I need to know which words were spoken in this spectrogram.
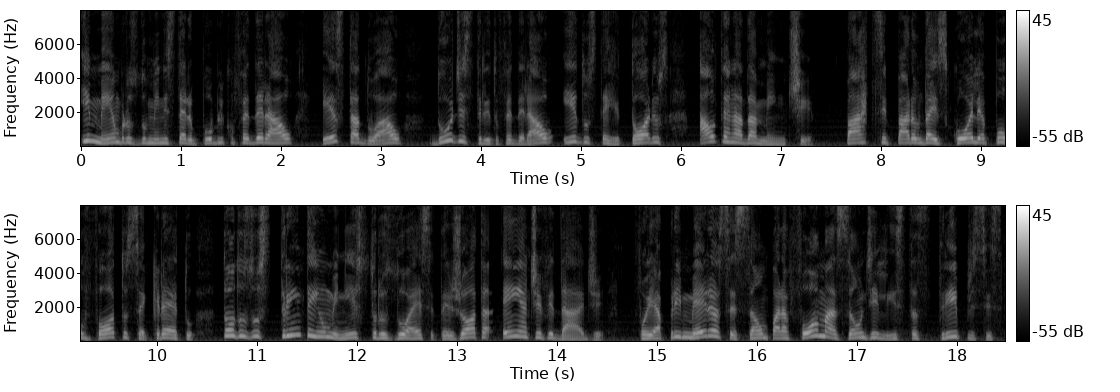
e membros do Ministério Público Federal, estadual, do Distrito Federal e dos territórios, alternadamente. Participaram da escolha por voto secreto todos os 31 ministros do STJ em atividade. Foi a primeira sessão para formação de listas tríplices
